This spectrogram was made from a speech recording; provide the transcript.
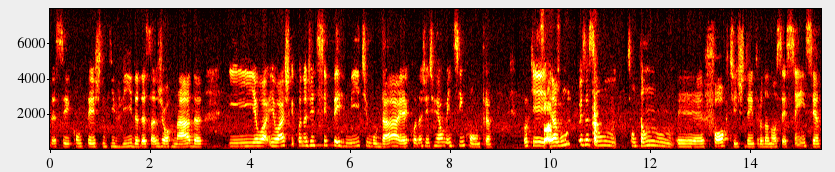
desse contexto de vida, dessa jornada? E eu, eu acho que quando a gente se permite mudar é quando a gente realmente se encontra. Porque Exato. algumas coisas são, são tão é, fortes dentro da nossa essência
